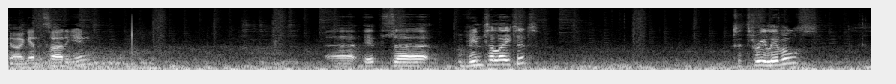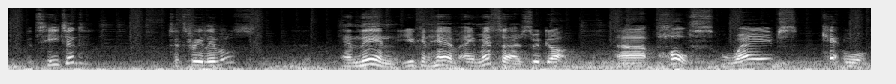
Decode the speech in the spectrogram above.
going inside again. Uh, it's uh, ventilated to three levels. It's heated to three levels. And then you can have a massage. So we've got uh, pulse, waves, catwalk,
